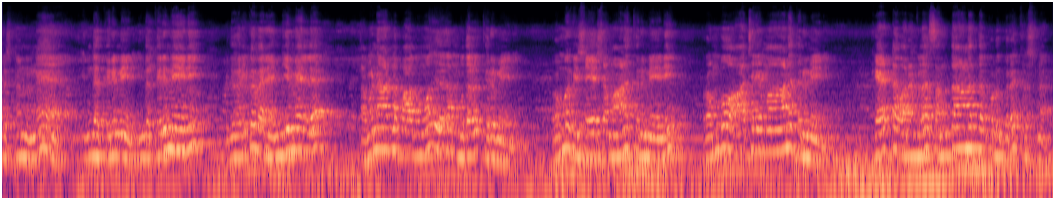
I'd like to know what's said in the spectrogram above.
கிருஷ்ணன்னு இந்த திருமேனி. இந்த திருமேனி இது வரைக்கும் வேறு எங்கேயுமே இல்லை. தமிழ்நாட்டில் பார்க்கும்போது இதுதான் முதல் திருமேனி. ரொம்ப விசேஷமான திருமேனி ரொம்ப ஆச்சரியமான திருமேனி. கேட்ட வரங்களை சந்தானத்தை கொடுக்குற கிருஷ்ணர்.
